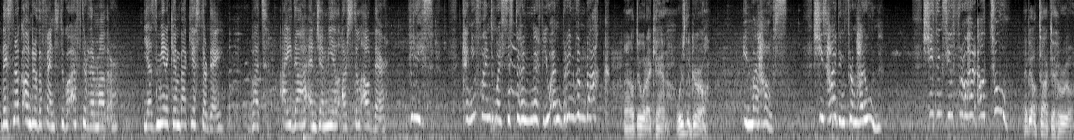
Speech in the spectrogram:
They snuck under the fence to go after their mother. Yasmina came back yesterday, but Ida and Jamil are still out there. Please, can you find my sister and nephew and bring them back? I'll do what I can. Where's the girl? In my house. She's hiding from Harun. He'll throw her out too. Maybe I'll talk to Haroon.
